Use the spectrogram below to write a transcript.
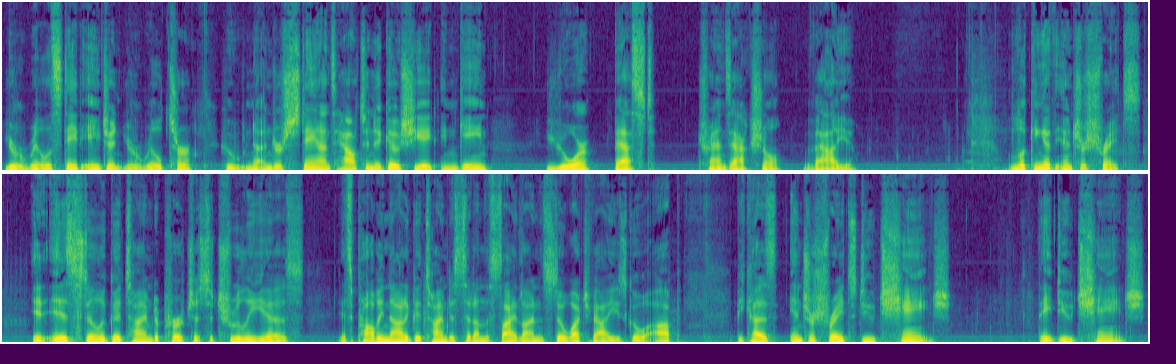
Your real estate agent, your realtor, who understands how to negotiate and gain your best transactional value. Looking at the interest rates, it is still a good time to purchase. It truly is. It's probably not a good time to sit on the sideline and still watch values go up because interest rates do change. They do change.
